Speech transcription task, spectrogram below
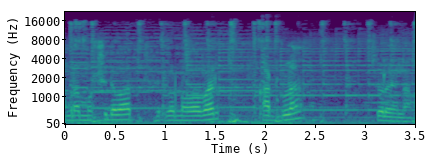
আমরা মুর্শিদাবাদ এবার নবাবার কাঠগুলা চলে এলাম।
